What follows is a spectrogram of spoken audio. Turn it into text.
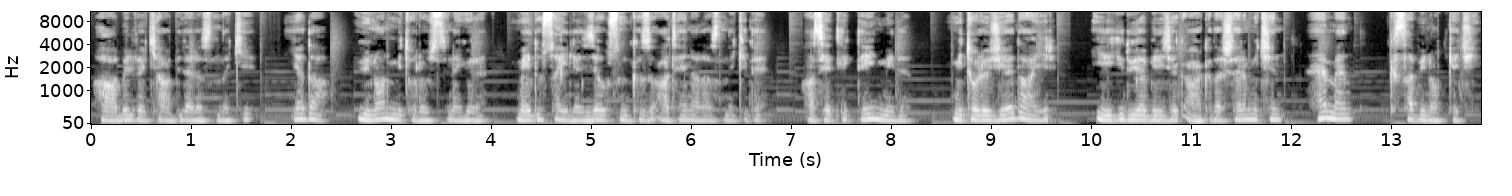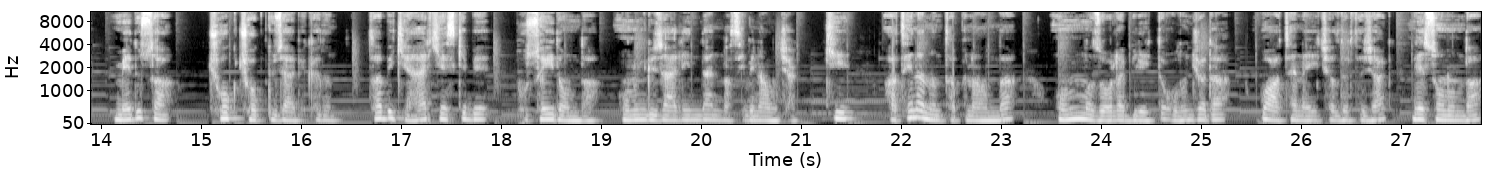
Habil ve Kabil arasındaki ya da Yunan mitolojisine göre Medusa ile Zeus'un kızı Athena arasındaki de hasetlik değil miydi? Mitolojiye dair ilgi duyabilecek arkadaşlarım için hemen kısa bir not geçeyim. Medusa çok çok güzel bir kadın. Tabii ki herkes gibi Poseidon da onun güzelliğinden nasibini alacak. Ki Athena'nın tapınağında onunla zorla birlikte olunca da bu Athena'yı çıldırtacak ve sonunda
